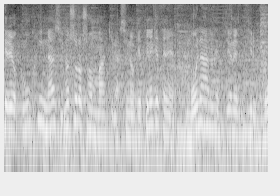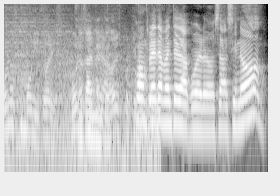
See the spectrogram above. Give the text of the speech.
creo que un gimnasio no solo son máquinas, sino que tiene que tener buena atención, es decir, buenos monitores, buenos Totalmente. entrenadores. Porque muchas Completamente de acuerdo. O sea, si no,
